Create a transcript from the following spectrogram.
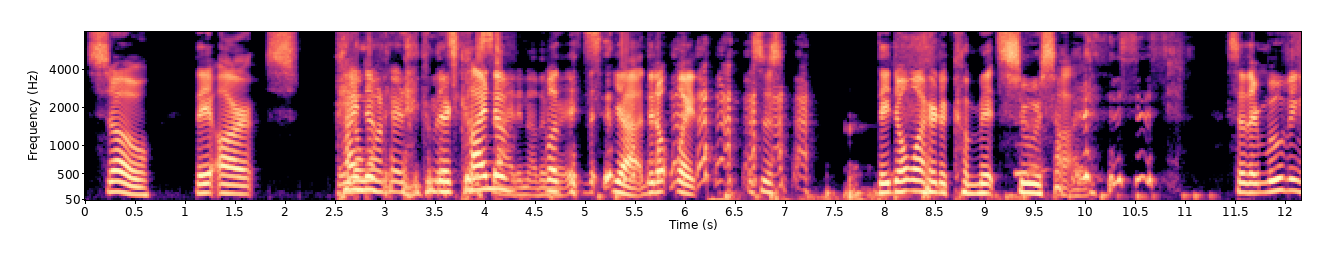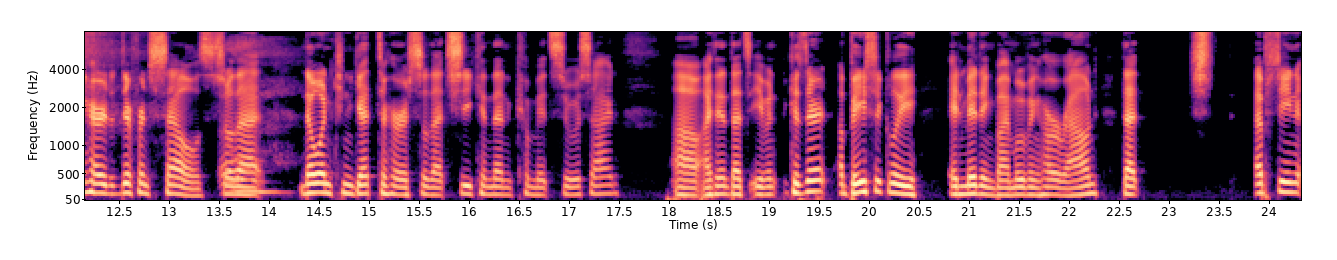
So they are s- They kind of want her to commit they're kind of in other well, words. th- yeah, they don't wait. This is they don't want her to commit suicide. So they're moving her to different cells so that no one can get to her so that she can then commit suicide. Uh, I think that's even because they're uh, basically admitting by moving her around that Epstein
